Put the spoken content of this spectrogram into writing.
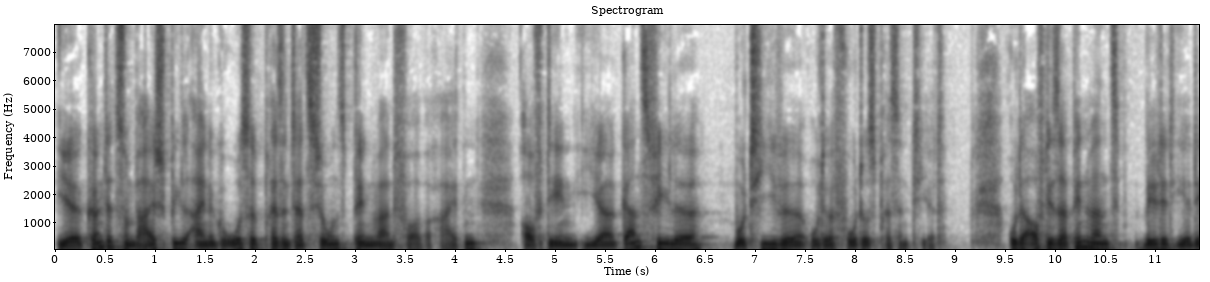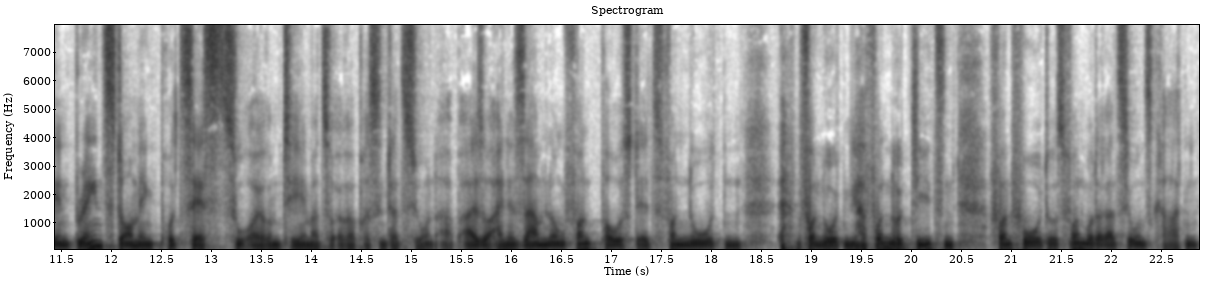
Ihr könntet zum Beispiel eine große Präsentationspinwand vorbereiten, auf denen ihr ganz viele Motive oder Fotos präsentiert. Oder auf dieser Pinwand bildet ihr den Brainstorming-Prozess zu eurem Thema, zu eurer Präsentation ab. Also eine Sammlung von Post-its, von Noten, von Noten, ja, von Notizen, von Fotos, von Moderationskarten.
